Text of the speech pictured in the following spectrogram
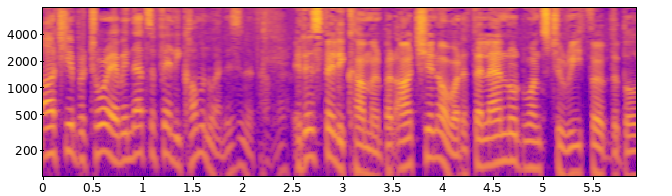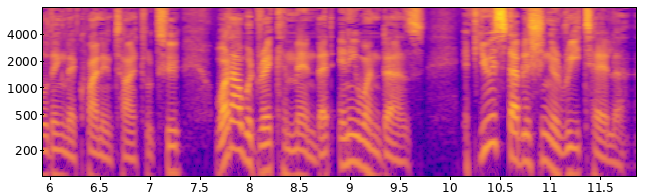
Archie in Pretoria, I mean, that's a fairly common one, isn't it, Pavlo? It is fairly common, but Archie, you know what? If the landlord wants to refurb the building, they're quite entitled to. What I would recommend that anyone does, if you're establishing a retailer,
